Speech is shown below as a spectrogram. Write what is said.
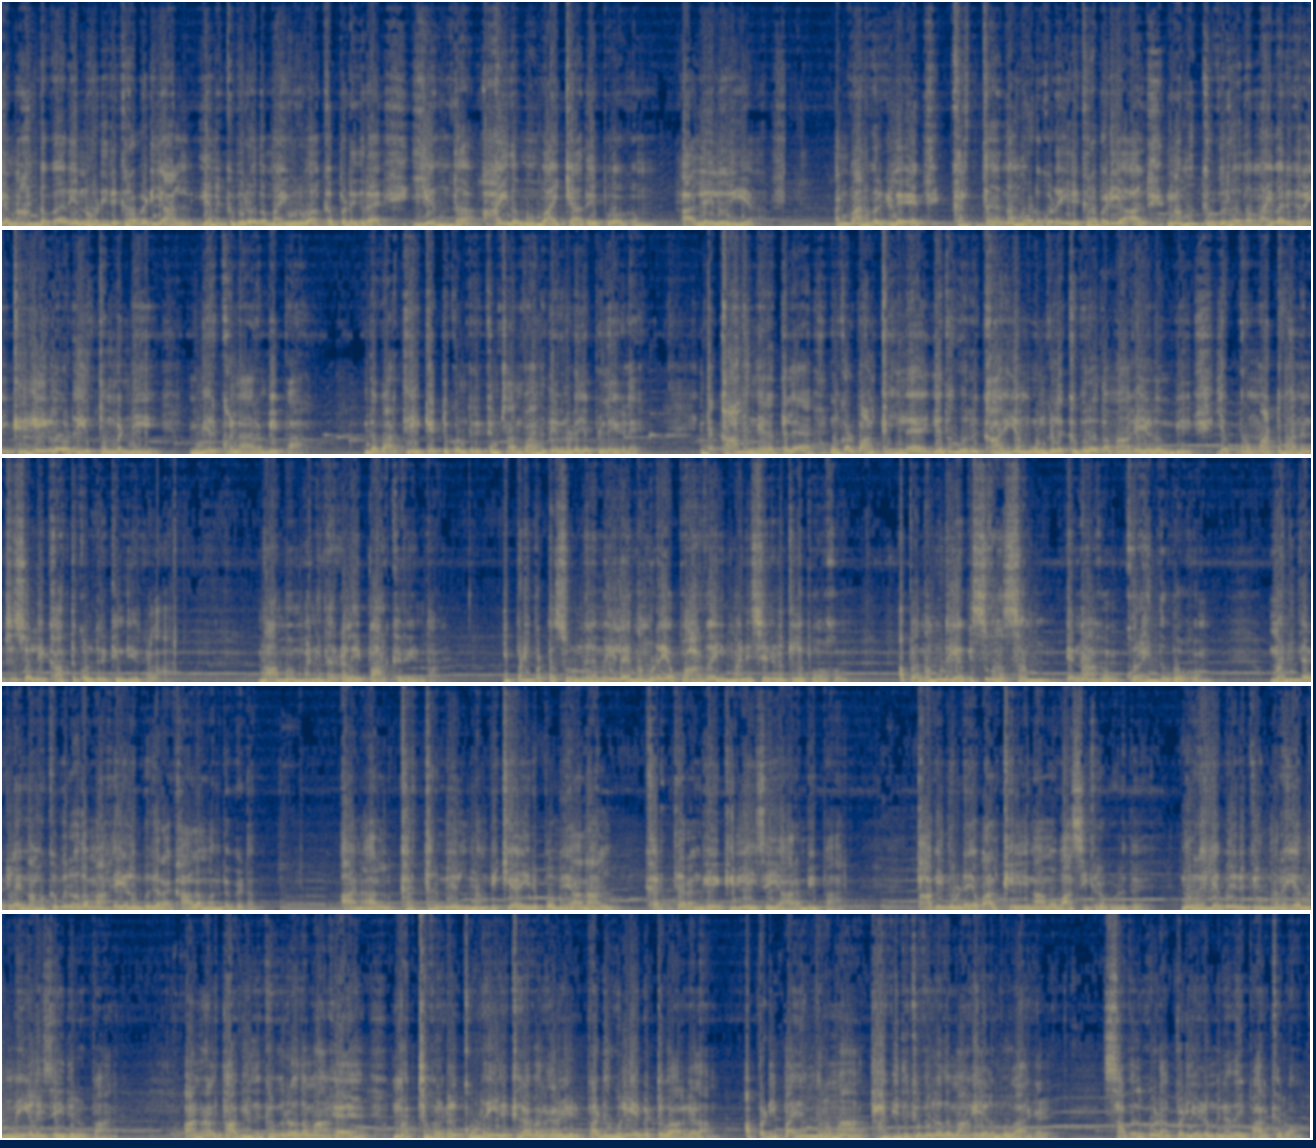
என் ஆண்டவர் என்னோடு இருக்கிறபடியால் எனக்கு விரோதமாய் உருவாக்கப்படுகிற எந்த ஆயுதமும் வாய்க்காதே போகும். ஹalleluya அன்பானவர்களே கர்த்த நம்மோடு கூட இருக்கிறபடியால் நமக்கு விரோதமாய் வருகிற கிரியைகளோடு யுத்தம் பண்ணி மேற்கொள்ள ஆரம்பிப்பார். இந்த வார்த்தையை கேட்டுக்கொண்டிருக்கின்ற அன்பான தேவனுடைய பிள்ளைகளே இந்த கால நேரத்துல உங்கள் வாழ்க்கையில ஏதோ ஒரு காரியம் உங்களுக்கு விரோதமாக எழும்பி எப்போ மாட்டுவான் என்று சொல்லி காத்து கொண்டிருக்கின்றீர்களா நாம மனிதர்களை பார்க்க வேண்டாம். இப்படிப்பட்ட சூழ்நிலைமையில நம்முடைய பார்வை மனுஷனிடத்துல போகும். அப்ப நம்முடைய விசுவாசம் என்ன ஆகும் குறைந்து போகும். மனிதர்களை நமக்கு விரோதமாக எழும்புகிற காலம் வந்துவிடும். ஆனால் கர்த்தர் மேல் நம்பிக்கையா இருப்போமே ஆனால் கர்த்தர் அங்கே கிரியை செய்ய ஆரம்பிப்பார். தாவிதனுடைய வாழ்க்கையை நாம வாசிக்கிற பொழுது நிறைய பேருக்கு நிறைய நன்மைகளை செய்திருப்பான் ஆனால் தாவீதுக்கு விரோதமாக மற்றவர்கள் கூட இருக்கிறவர்கள் படுகொலியை வெட்டுவார்களாம். அப்படி பயங்கரமா தாவீதுக்கு விரோதமாக எழும்புவார்கள். சபல் கூட அப்படி எழும்பினதை பார்க்கிறோம்.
